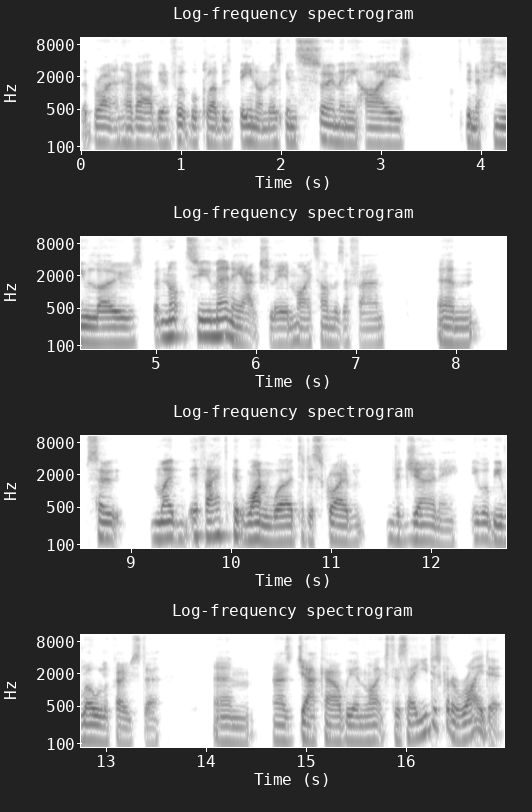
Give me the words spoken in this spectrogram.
that Brighton Hove Albion Football Club has been on. There's been so many highs, there's been a few lows, but not too many actually in my time as a fan. Um, so my if I had to pick one word to describe the journey, it would be roller coaster. Um, as Jack Albion likes to say, you just got to ride it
